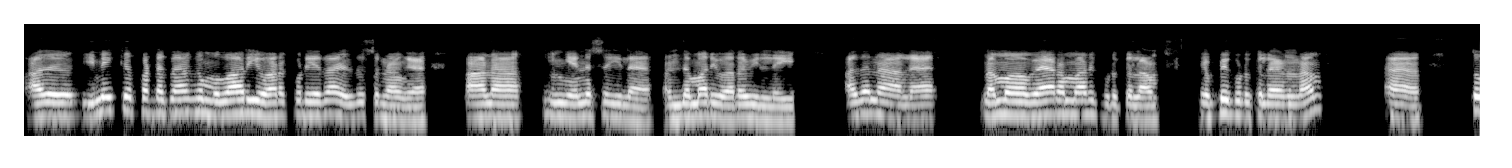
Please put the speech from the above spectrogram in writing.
அது இணைக்கப்பட்டதாக முலாரி வரக்கூடியதா எழுத சொன்னாங்க. ஆனா இங்க என்ன செய்யல? அந்த மாதிரி வரவில்லை. அதனால நம்ம வேற மாதிரி கொடுக்கலாம். எப்படி கொடுக்கலன்னா து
